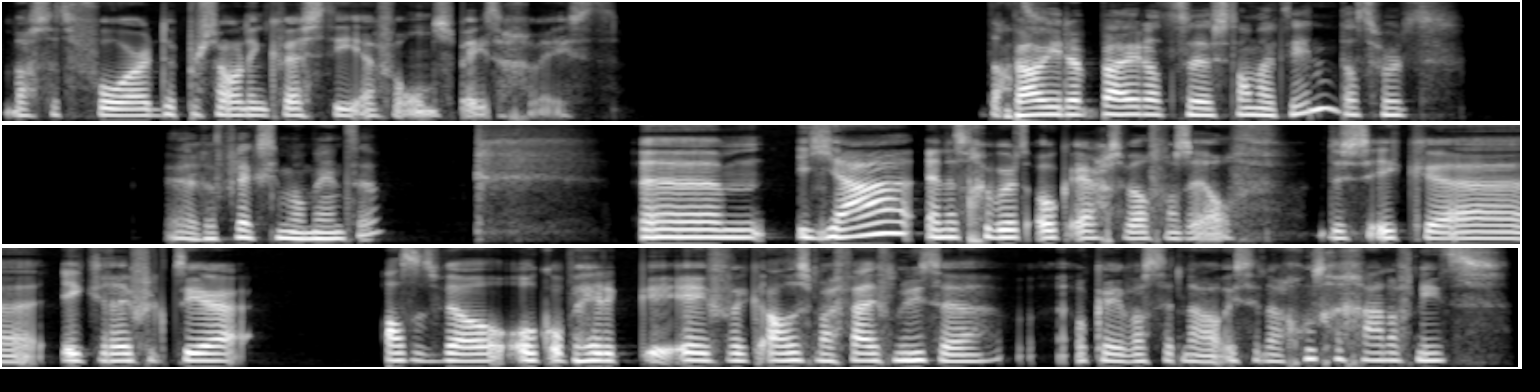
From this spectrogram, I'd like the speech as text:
Was het voor de persoon in kwestie en voor ons beter geweest? Dat. Bouw, je dat, bouw je dat uh, standaard in? Dat soort uh, reflectiemomenten? Um, ja, en het gebeurt ook ergens wel vanzelf. Dus ik, uh, ik reflecteer altijd wel ook op hele even alles maar vijf minuten. Oké, was dit nou is dit nou goed gegaan of niet?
